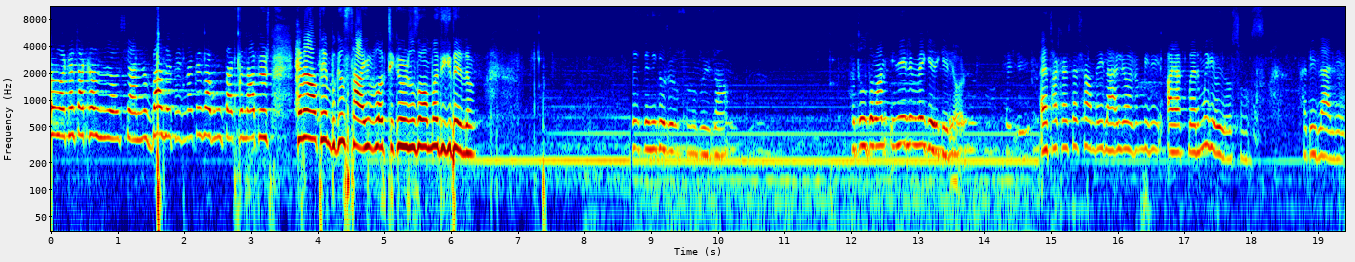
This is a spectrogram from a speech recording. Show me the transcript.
merhaba arkadaşlar kanalıma hoş geldiniz. Ben de Pelin arkadaşlar bugün takla ne yapıyoruz? Hemen altayım bugün sahil vlog çekiyoruz o zaman hadi gidelim. Siz beni görüyorsunuz o yüzden. Hadi o zaman inelim ve geri geliyorum. Evet arkadaşlar şu anda ilerliyorum. Beni ayaklarımı görüyorsunuz. Hadi ilerleyelim.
